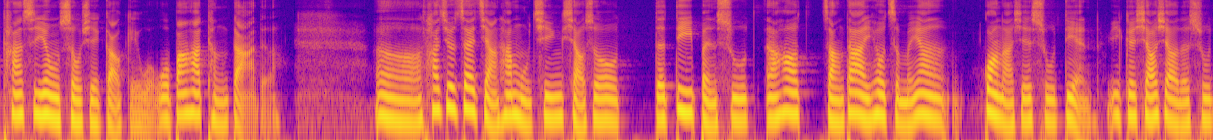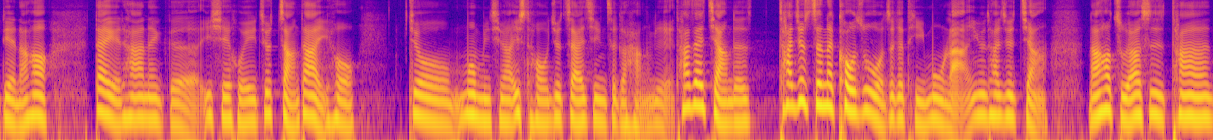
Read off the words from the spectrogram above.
他是用手写稿给我，我帮他謄打的，呃，他就在讲他母亲小时候。的第一本书，然后长大以后怎么样逛哪些书店，一个小小的书店，然后带给他那个一些回忆。就长大以后，就莫名其妙一头就栽进这个行业。他在讲的，他就真的扣住我这个题目啦，因为他就讲，然后主要是他，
